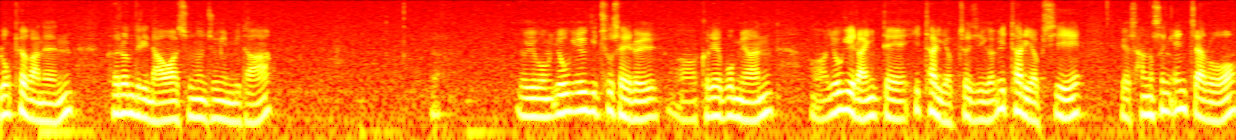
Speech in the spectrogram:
높여가는 흐름들이 나와주는 중입니다. 여기 보면 여기, 여기 추세를 어, 그래 보면 어, 여기 라인 때 이탈이 없죠 지금 이탈이 없이 상승 N자로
